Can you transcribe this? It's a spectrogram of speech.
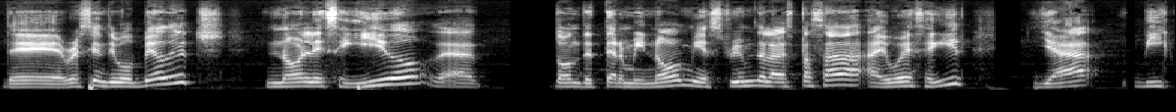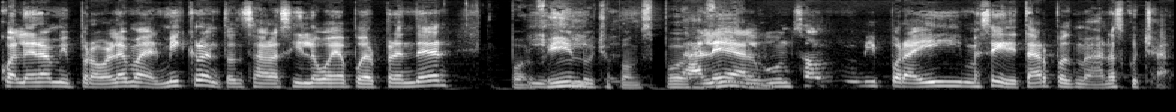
de Resident Evil Village. No le he seguido. donde terminó mi stream de la vez pasada, ahí voy a seguir ya vi cuál era mi problema del micro, entonces ahora sí lo voy a poder prender. Por fin, Lucho Ponks, por Dale algún zombie por ahí y me hace gritar, pues me van a escuchar.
